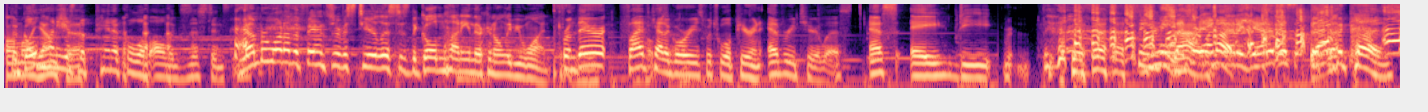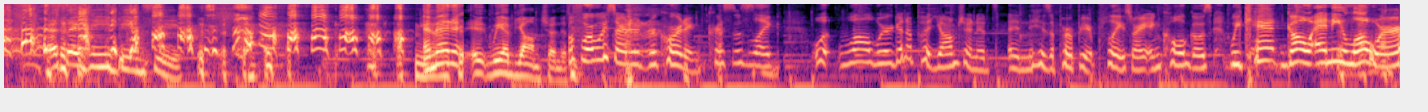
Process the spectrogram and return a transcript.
The Amal Golden Honey is the pinnacle of all existence. Number one on the fan service tier list is the Golden Honey, and there can only be one. From there, five categories which will appear in every tier list. S A D. See, me, that? why not? Say that again? S, that's because S A D B and C. and then it, we have Yamcha in this. Before we started recording, Chris was like, "W- "Well, we're gonna put Yamcha in, its, in his appropriate place, right?" And Cole goes, "We can't go any lower."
